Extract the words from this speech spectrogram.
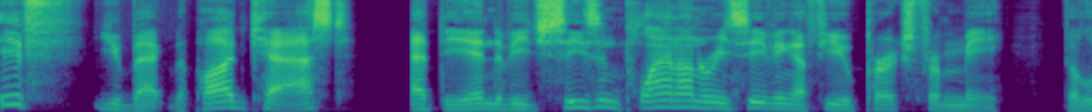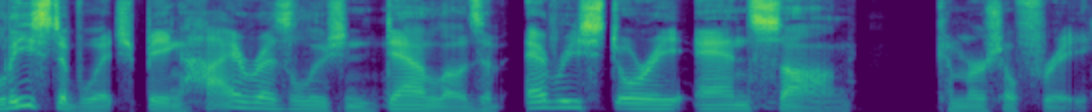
If you back the podcast, at the end of each season, plan on receiving a few perks from me, the least of which being high resolution downloads of every story and song, commercial free.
